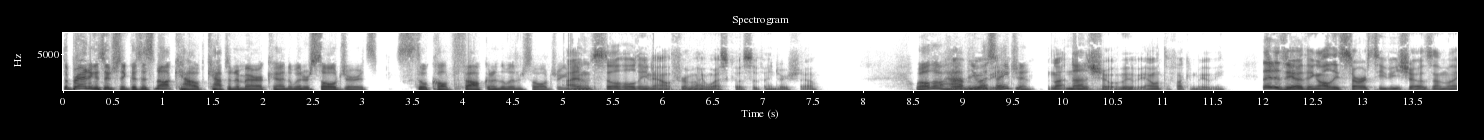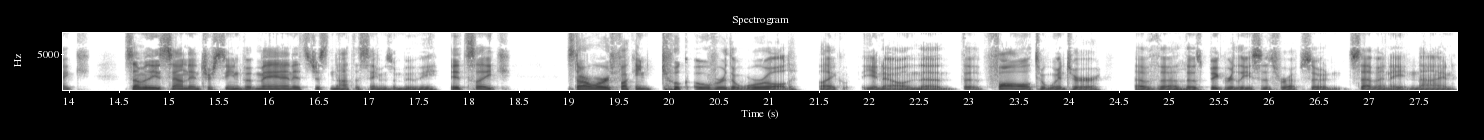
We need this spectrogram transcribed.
the branding is interesting because it's not called Captain America and the Winter Soldier. It's still called Falcon and the Winter Soldier. you know? I'm still holding out for my West Coast Avengers show. well, they'll have U.S. agent. Not not a show, a movie. I want the fucking movie. That is the other thing. All these Star Wars TV shows, I'm like, some of these sound interesting, but man, it's just not the same as a movie. It's like Star Wars fucking took over the world, like you know, in the the fall to winter of the Mhm. those big releases for episode seven, eight, and nine.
